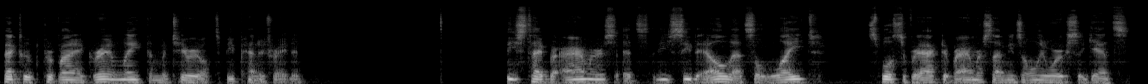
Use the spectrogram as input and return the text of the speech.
effectively providing a greater length of material to be penetrated. These type of armors, it's you see the L, that's a light explosive reactive armor, so that means it only works against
